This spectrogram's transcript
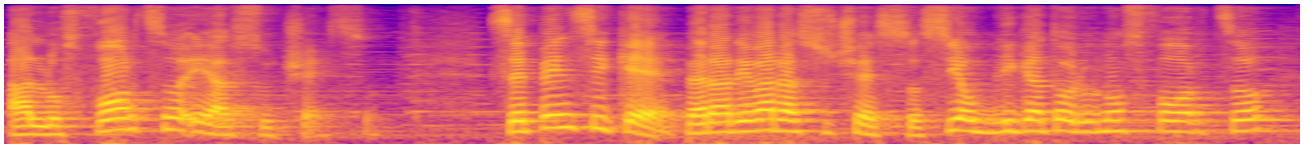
allo sforzo e al successo. Se pensi che per arrivare al successo sia obbligatorio uno sforzo,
